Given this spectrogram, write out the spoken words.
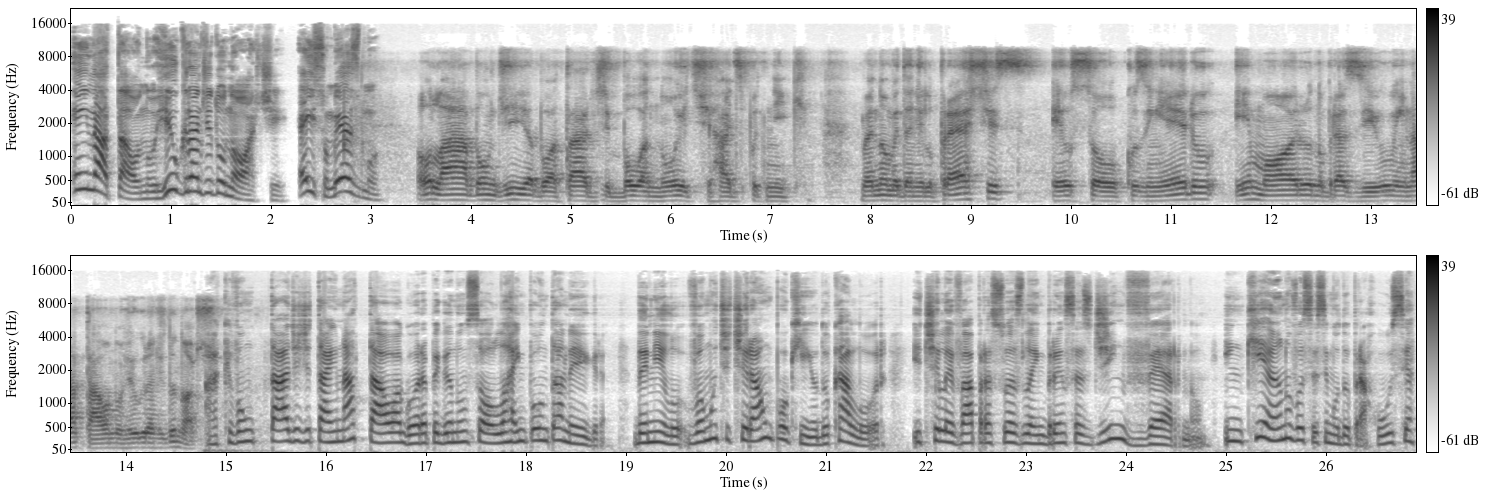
em Natal, no Rio Grande do Norte. É isso mesmo? Olá, bom dia, boa tarde, boa noite, Rádio Sputnik. Meu nome é Danilo Prestes, eu sou cozinheiro e moro no Brasil, em Natal, no Rio Grande do Norte. Ah, que vontade de estar em Natal agora pegando um sol lá em Ponta Negra. Danilo, vamos te tirar um pouquinho do calor e te levar para suas lembranças de inverno. Em que ano você se mudou para a Rússia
